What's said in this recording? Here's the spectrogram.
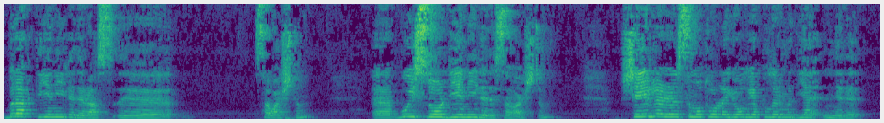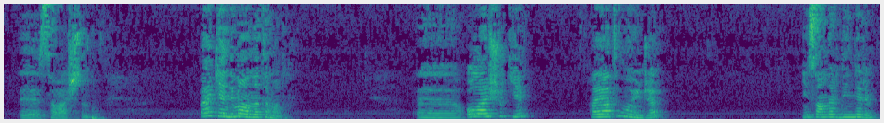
Bırak diyeniyle de rast, e, savaştım. Ee, bu iş zor diyeniyle de savaştım. Şehirler arası motorla yol yapılır mı diyenle de e, savaştım. Ben kendimi anlatamadım. Ee, olay şu ki hayatım boyunca insanları dinlerim,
